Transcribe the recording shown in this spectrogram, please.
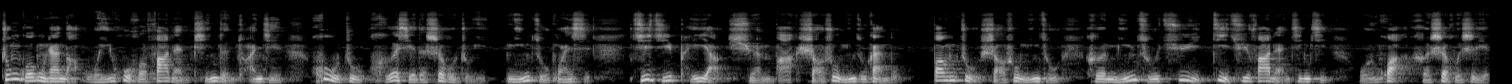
中国共产党维护和发展平等、团结、互助、和谐的社会主义民族关系，积极培养、选拔少数民族干部，帮助少数民族和民族区域地区发展经济、文化和社会事业，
